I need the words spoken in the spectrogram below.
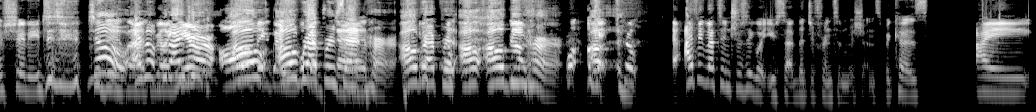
shitty to, do- to no, that. I don't, but like, I here are all I'll, I'll represent her. I'll represent. I'll, I'll be her. Well, I'll- okay, so I think that's interesting what you said, the difference in missions, because I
